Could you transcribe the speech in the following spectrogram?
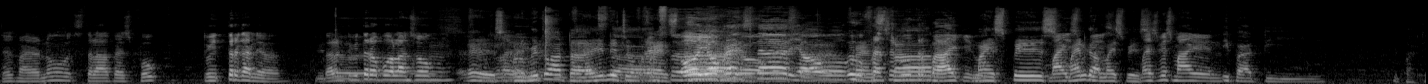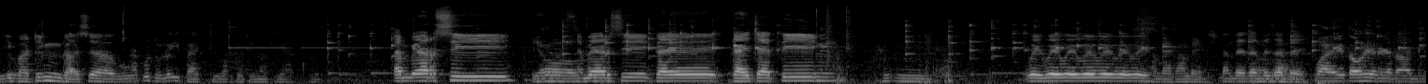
Terus Mariano setelah Facebook, Twitter kan ya. Kalian Twitter apa langsung? Eh, sebelum itu ada ini cuy, Friendster. Oh ya Friendster, ya Allah. Uh, Friendster itu terbaik itu. MySpace. Main gak MySpace? MySpace main. ibadi Ibadi. Ibadi enggak sih aku. aku dulu ibadi waktu di Nokia aku MRC, Yo. MRC kayak kayak chatting. Mm-mm. Weh weh weh weh weh weh weh. Santai-santai. Santai santai santai. wah itu tohir ya Rani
